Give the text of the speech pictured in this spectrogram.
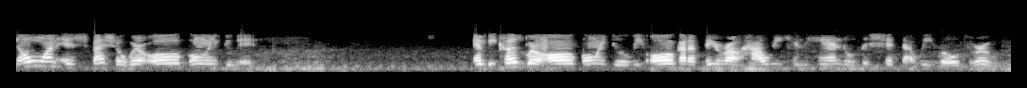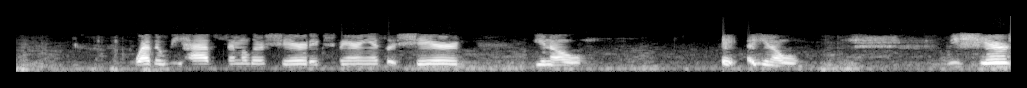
No one is special. We're all going through it. And because we're all going through it, we all got to figure out how we can handle the shit that we go through. Whether we have similar shared experience or shared, you know, it, you know, we share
